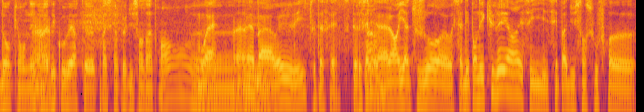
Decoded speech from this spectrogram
Donc on est dans la découverte euh, presque un peu du sans intrant. euh, ouais, du- bah oui, oui, oui, tout à fait, tout à fait. ça, hein. Alors il y a toujours, euh, ça dépend des cuvées, hein, et c'est c'est pas du sans soufre euh,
